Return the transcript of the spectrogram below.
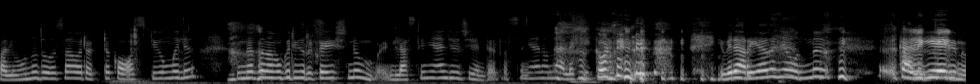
പതിമൂന്ന് ദിവസം ആ ഒരൊറ്റ കോസ്റ്റ്യൂമിൽ നിന്നപ്പോൾ നമുക്കൊരു ഇറിറ്റേഷനും ലാസ്റ്റ് ഞാൻ ചോദിച്ചു എന്റെ ഡ്രസ്സ് ഞാൻ ഒന്ന് അലക്കിക്കൊണ്ട് ഇവരറിയാതെ ഞാൻ ഒന്ന് കഴുകിയായിരുന്നു.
